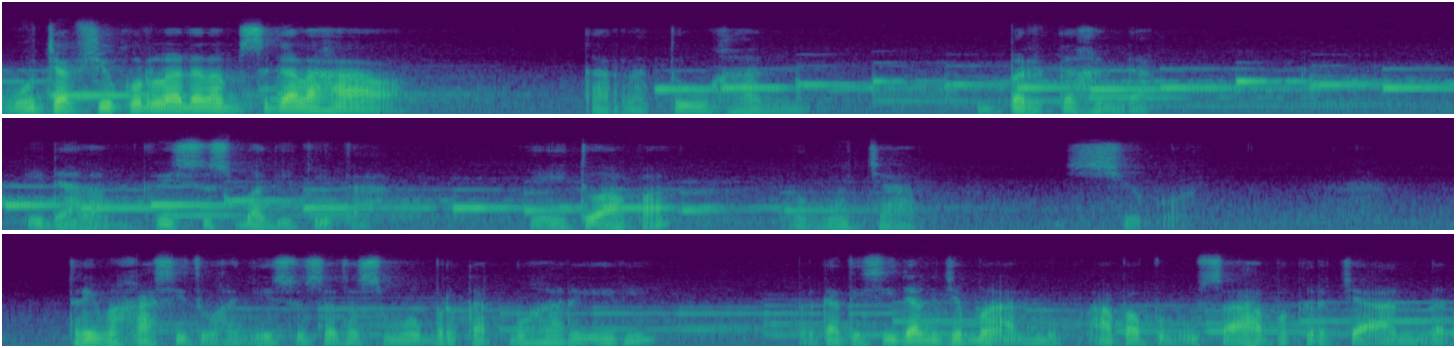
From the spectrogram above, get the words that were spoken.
Mengucap syukurlah dalam segala hal karena Tuhan berkehendak di dalam Kristus bagi kita, yaitu apa? Mengucap syukur. Terima kasih Tuhan Yesus atas semua berkatmu hari ini. Berkati sidang jemaatmu, apa pun usaha pekerjaan dan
